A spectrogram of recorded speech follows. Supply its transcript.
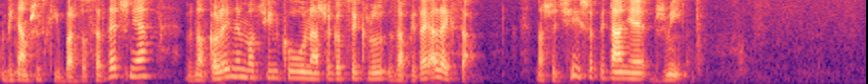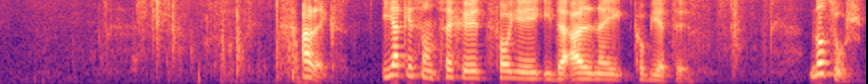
Witam wszystkich bardzo serdecznie w kolejnym odcinku naszego cyklu Zapytaj Alexa. Nasze dzisiejsze pytanie brzmi: Alex, jakie są cechy Twojej idealnej kobiety? No cóż,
